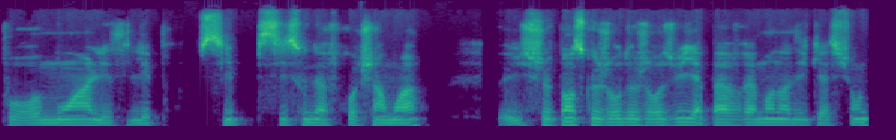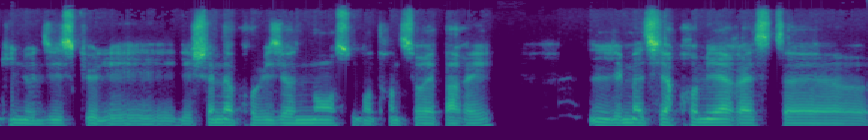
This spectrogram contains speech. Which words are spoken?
pour au moins les, six, ou neuf prochains mois. Je pense qu'au jour d'aujourd'hui, il n'y a pas vraiment d'indications qui nous disent que les chaînes d'approvisionnement sont en train de se réparer les matières premières restent, euh,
